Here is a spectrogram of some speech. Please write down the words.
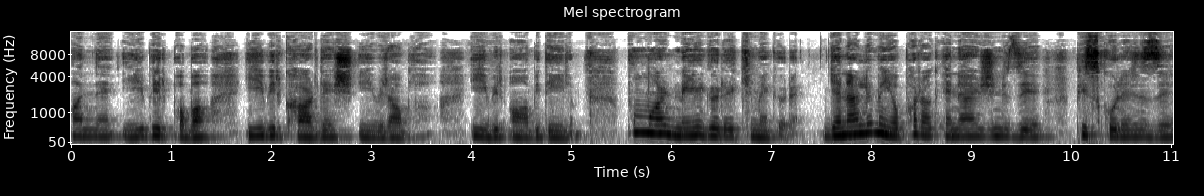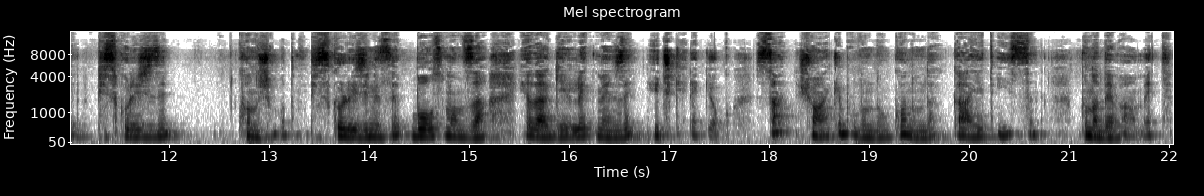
anne, iyi bir baba, iyi bir kardeş, iyi bir abla, iyi bir abi değilim. Bunlar neye göre, kime göre? Genelleme yaparak enerjinizi, psikolojinizi, psikolojinizi konuşamadım. Psikolojinizi bozmanıza ya da geriletmenize hiç gerek yok. Sen şu anki bulunduğun konumda gayet iyisin. Buna devam et.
